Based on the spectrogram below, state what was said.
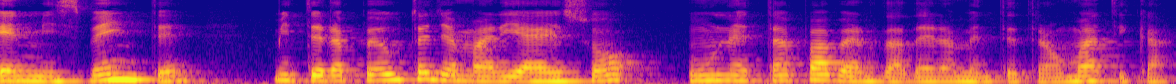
En mis veinte, mi terapeuta llamaría eso una etapa verdaderamente traumática.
